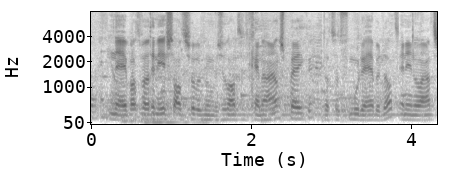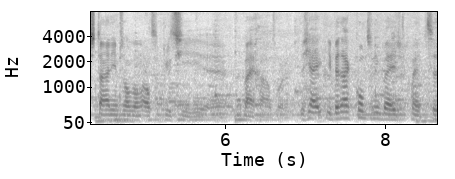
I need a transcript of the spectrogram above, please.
Of? Nee, wat we ten eerste altijd zullen doen, we zullen altijd degene aanspreken. Dat we het vermoeden hebben dat. En in een later stadium zal dan altijd de politie eh, bijgehaald worden. Dus jij, je bent eigenlijk continu bezig met, eh,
